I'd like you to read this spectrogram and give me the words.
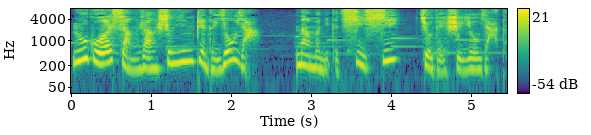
如果想让声音变得优雅，那么你的气息就得是优雅的。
